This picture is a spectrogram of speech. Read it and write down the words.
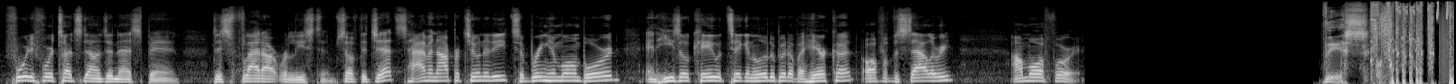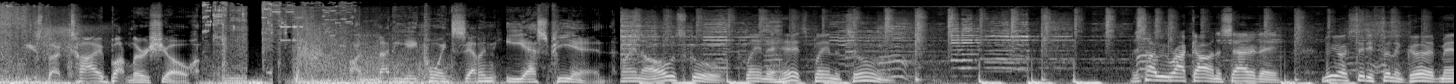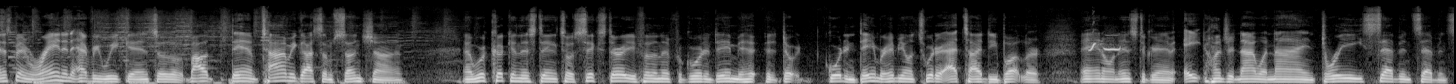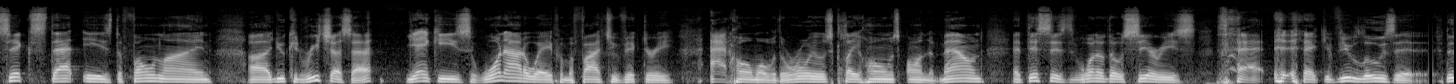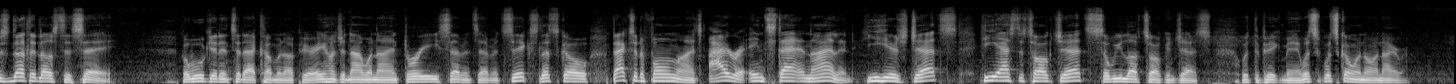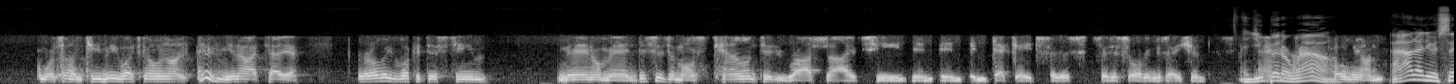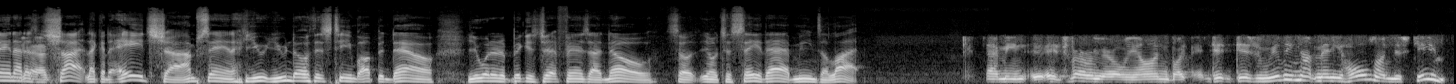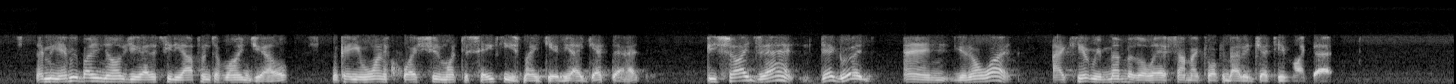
44 touchdowns in that span, just flat out released him. So if the Jets have an opportunity to bring him on board and he's okay with taking a little bit of a haircut off of his salary, I'm all for it. This is The Ty Butler Show on 98.7 ESPN. Playing the old school, playing the hits, playing the tunes. This is how we rock out on a Saturday. New York City feeling good, man. It's been raining every weekend, so about damn time we got some sunshine. And we're cooking this thing till 6.30, filling in for Gordon Damer. Gordon Damer, hit me on Twitter at Ty D. Butler and on Instagram, 800-919-3776. That is the phone line uh, you can reach us at. Yankees one out away from a 5-2 victory at home over the Royals. Clay Holmes on the mound. And this is one of those series that, like, if you lose it, there's nothing else to say. But we'll get into that coming up here. 800 919 3776. Let's go back to the phone lines. Ira in Staten Island. He hears Jets. He has to talk Jets, so we love talking Jets with the big man. What's what's going on, Ira? What's on TV? What's going on? you know, I tell you, early look at this team. Man, oh man, this is the most talented roster I've seen in, in, in decades for this for this organization. And you've been And I'm around. totally on- and I'm not even saying that Yeah. as a shot, like an age shot. I'm saying you you know this team up and down. You're one of the biggest Jet fans I know. So you know to say that means a lot. I mean, it's very early on, but there's really not many holes on this team. I mean, everybody knows you got to see the offensive line gel. Okay, you want to question what the safeties might give you. I get that. Besides that, they're good. And you know what? I can't remember the last time I talked about a Jet team like that.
